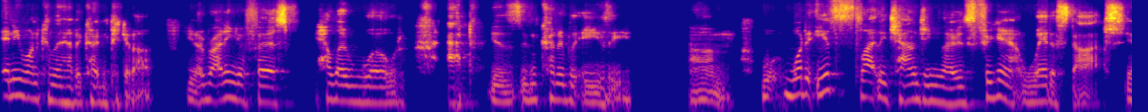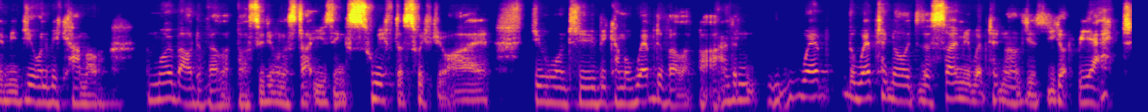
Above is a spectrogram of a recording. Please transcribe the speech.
anyone can learn how to code and pick it up. You know, writing your first Hello World app is incredibly easy. Um, what is slightly challenging though is figuring out where to start. I mean, do you want to become a, a, mobile developer? So do you want to start using Swift or Swift UI? Do you want to become a web developer? And then web, the web technologies, there's so many web technologies. You got React,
